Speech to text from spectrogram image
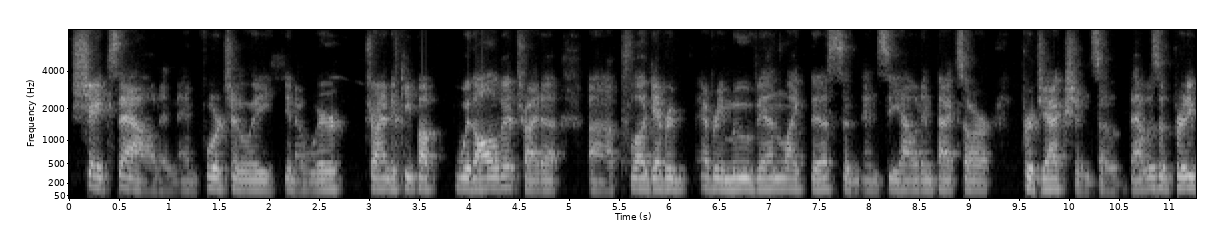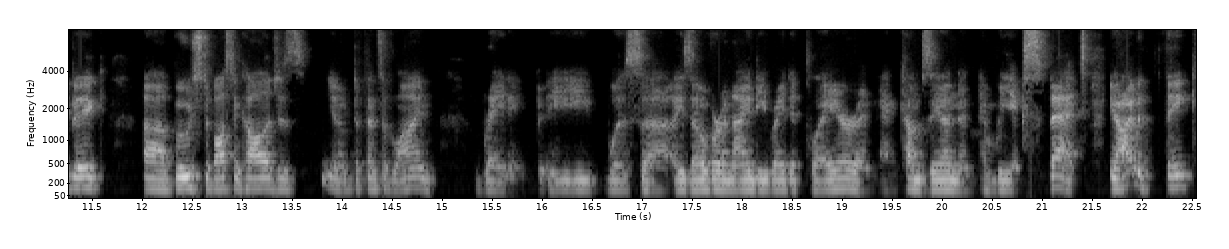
shakes out, and and fortunately, you know, we're trying to keep up with all of it, try to uh, plug every every move in like this, and, and see how it impacts our projection. So that was a pretty big uh, boost to Boston College's you know defensive line rating. He was uh, he's over a 90 rated player and, and comes in and, and we expect you know I would think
